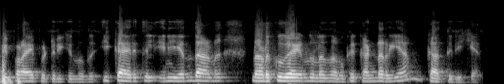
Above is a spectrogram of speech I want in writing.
അഭിപ്രായപ്പെട്ടിരിക്കുന്നത്. ഇക്കാര്യത്തിൽ ഇനി എന്താണ് നടക്കുക എന്നുള്ളത് നമുക്ക് കണ്ടറിയാം കാത്തിരിക്കാം.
